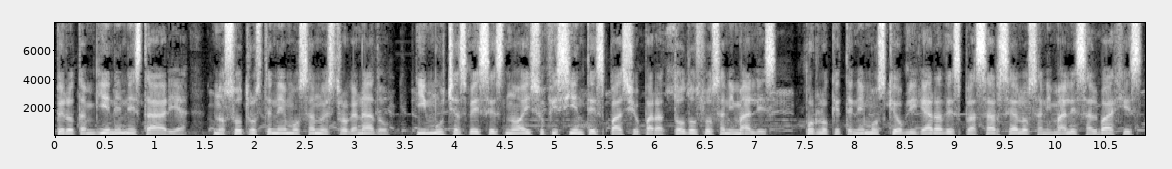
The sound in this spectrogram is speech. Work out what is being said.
Pero también en esta área, nosotros tenemos a nuestro ganado, y muchas veces no hay suficiente espacio para todos los animales, por lo que tenemos que obligar a desplazarse a los animales salvajes,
